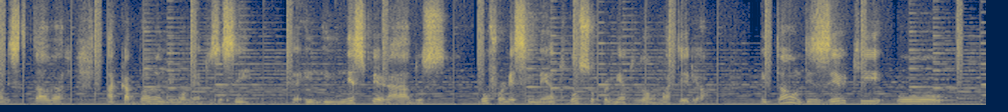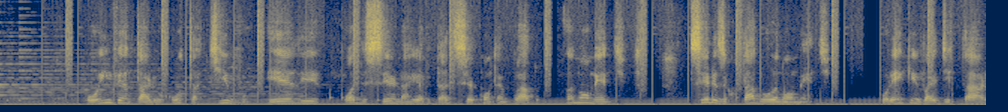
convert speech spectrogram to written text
onde estava acabando em momentos assim inesperados do fornecimento, do suprimento do material. Então, dizer que o, o inventário rotativo, ele pode ser, na realidade, ser contemplado anualmente, ser executado anualmente. Porém, quem vai ditar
